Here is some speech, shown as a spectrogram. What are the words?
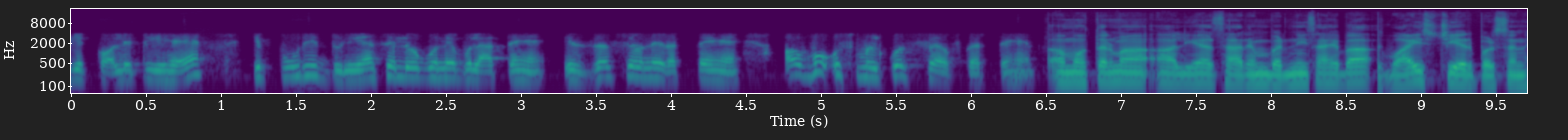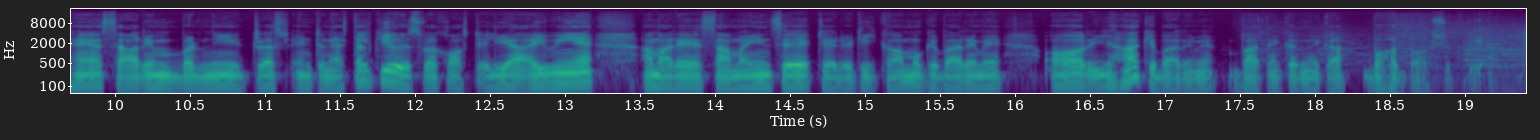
یہ کوالٹی ہے کہ پوری دنیا سے لوگ انہیں بلاتے ہیں، عزت سے انہیں رکھتے ہیں اور وہ اس ملک کو سرو کرتے ہیں۔ محترمہ عالیہ سارم برنی صاحبہ وائس چیئر پرسن ہیں سارم برنی ٹرسٹ انٹرنیشنل کی اس وقت آسٹریلیا آئی ہوئی ہیں ہمارے سامعین سے چیریٹی کاموں کے بارے میں اور یہاں کے بارے میں باتیں کرنے کا بہت بہت شکریہ۔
